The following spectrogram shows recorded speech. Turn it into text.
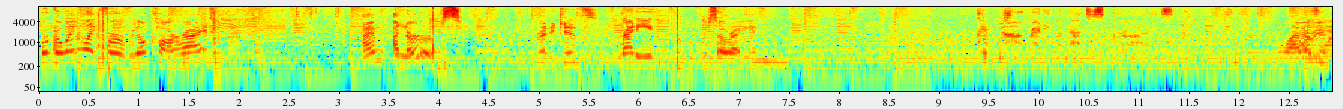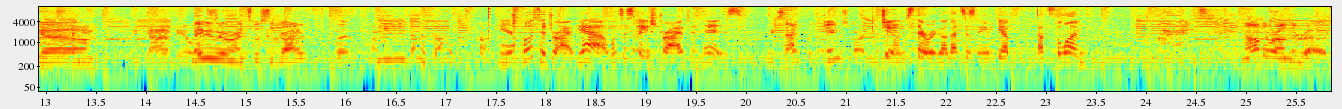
We're going like for a real car ride. I'm a nerves. Ready, kids? Ready. I'm so ready. So this- Not ready, but that's a surprise. well, I There we wasn't. go. We gotta Maybe we weren't supposed to drive, but I mean, you gotta drive. It's a car. You're supposed to drive, yeah. What's his face drives in his? Exactly. James Gordon. James, there we go. That's his name. Yep, that's the one. All right. Now that we're on the road,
